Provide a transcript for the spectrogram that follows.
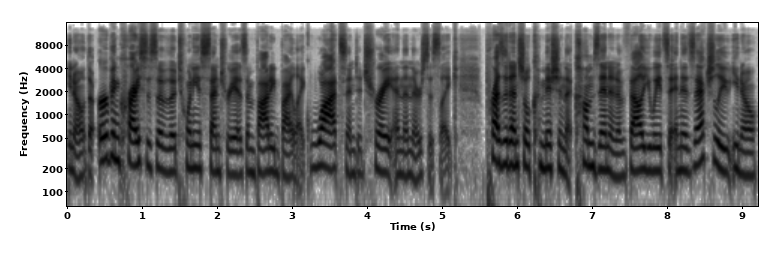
you know, the urban crisis of the 20th century as embodied by like Watts and Detroit, and then there's this like presidential commission that comes in and evaluates it, and is actually, you know,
